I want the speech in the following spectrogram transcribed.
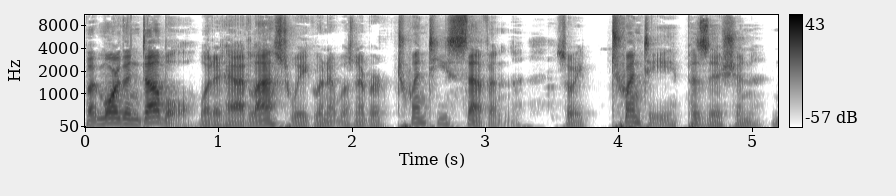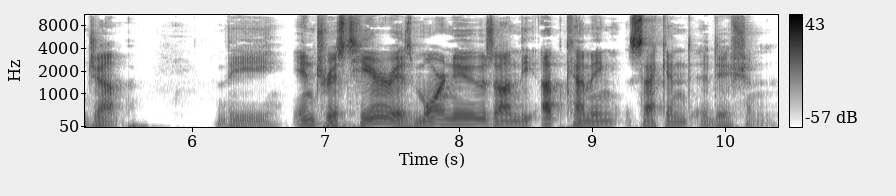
but more than double what it had last week when it was number 27, so a 20 position jump. The interest here is more news on the upcoming second edition.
